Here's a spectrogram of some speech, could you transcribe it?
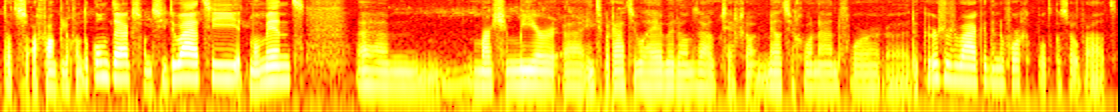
dat is afhankelijk van de context, van de situatie, het moment. Um, maar als je meer inspiratie wil hebben, dan zou ik zeggen, meld je gewoon aan voor de cursus waar ik het in de vorige podcast over had.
